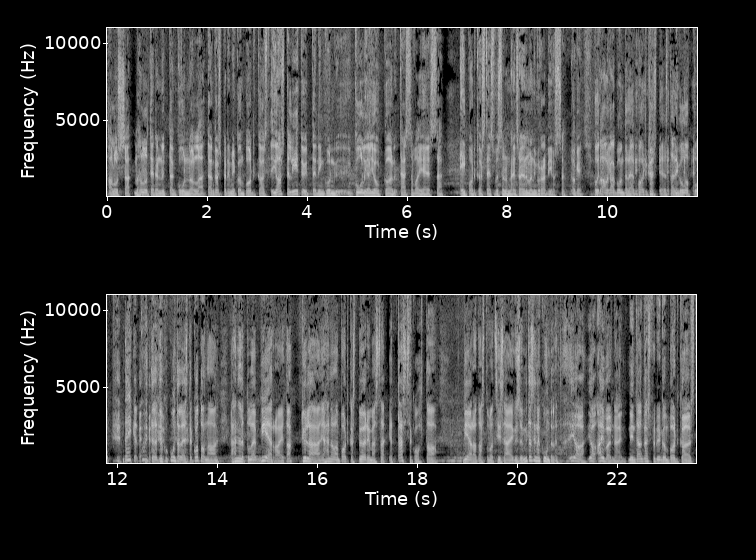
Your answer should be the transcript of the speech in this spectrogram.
alussa. Mä haluan tehdä nyt tämän kunnolla. Tämä on Kasperi Mikon podcast. Jos te liityitte niin kuin kuulijajoukkoon tässä vaiheessa, ei podcasteissa voi sanoa näin, se on enemmän niin kuin radiossa. Okay, Kuka alkaa kuuntelemaan podcasteista niin kuin loppu? Mutta ehkä kuvittelet, että joku kuuntelee sitä kotonaan ja hänelle tulee vieraita kylään ja hänellä on podcast pyörimässä ja tässä kohtaa vieraat astuvat sisään ja kysyy, mitä sinä kuuntelet? Joo, joo, aivan näin. Niin tämä on Kasperi Mikon podcast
